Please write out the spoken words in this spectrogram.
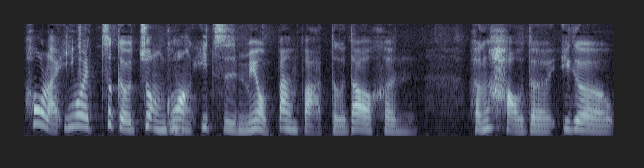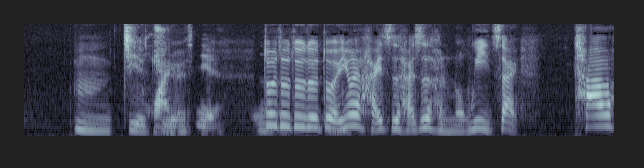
后来因为这个状况一直没有办法得到很很好的一个嗯解决，对对对对对，因为孩子还是很容易在。他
